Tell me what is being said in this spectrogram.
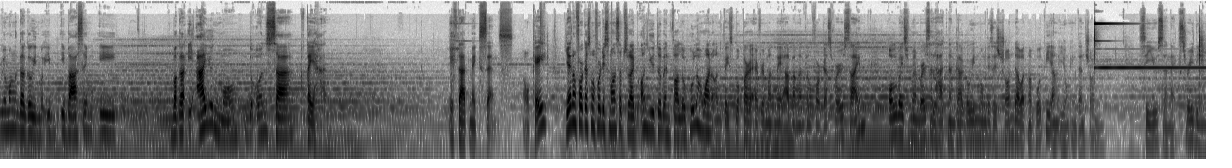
yung mga gagawin mo ibase mo i baga iayon mo doon sa kakayahan. If that makes sense. Okay? Yan ang forecast mo for this month. Subscribe on YouTube and follow Hula Juan on Facebook para every month may abangan kang forecast for your sign. Always remember sa lahat ng gagawin mong desisyon, dapat mabuti ang iyong intensyon. See you sa next reading.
